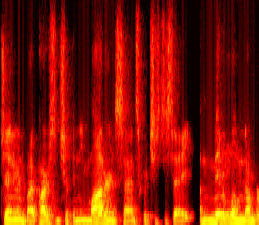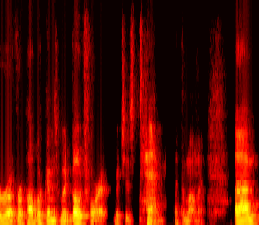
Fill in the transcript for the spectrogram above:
genuine bipartisanship in the modern sense, which is to say a minimum number of Republicans would vote for it, which is 10 at the moment. Um,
